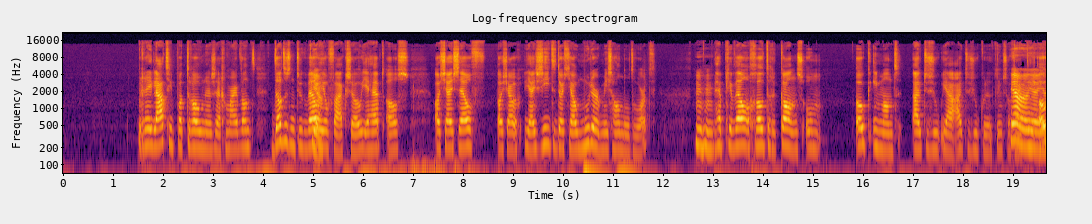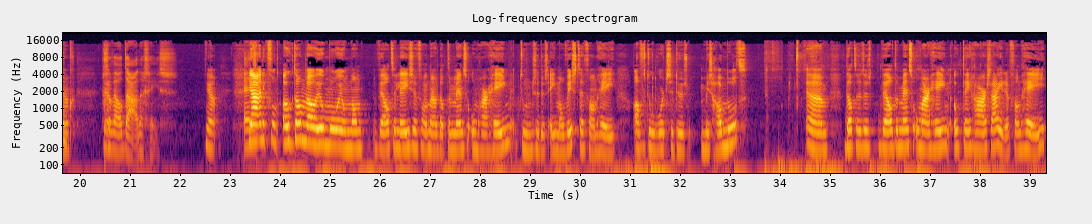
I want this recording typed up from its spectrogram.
relatiepatronen, zeg maar. Want dat is natuurlijk wel Ja. heel vaak zo. Je hebt als, als jij zelf, als jou, jij ziet dat jouw moeder mishandeld wordt, Mhm. heb je wel een grotere kans om ook iemand uit te, zoeken, ja, uit te zoeken. Dat klinkt zo Ja, gek. Die ja, ook gewelddadig is. Ja. En, ja, en ik vond ook dan wel heel mooi om dan wel te lezen van nou dat de mensen om haar heen, toen ze dus eenmaal wisten van hé, hey, af en toe wordt ze dus mishandeld. ehm, dat er dus wel de mensen om haar heen ook tegen haar zeiden van hé, hey,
